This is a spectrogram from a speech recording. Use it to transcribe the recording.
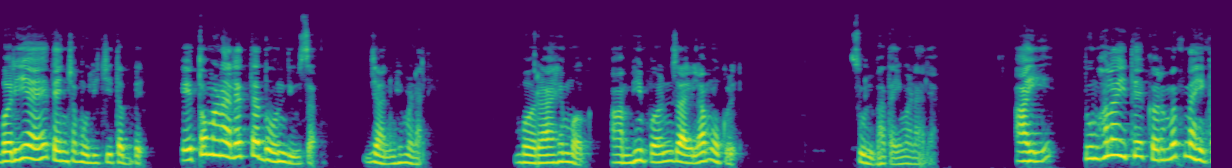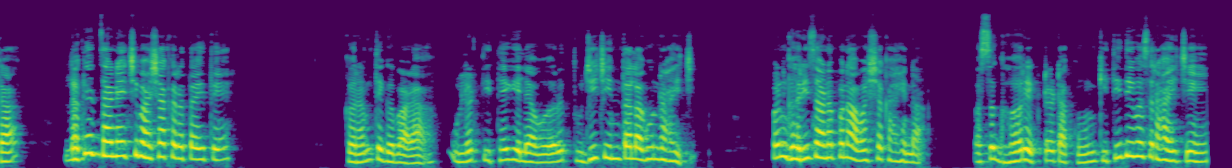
बरी आहे त्यांच्या मुलीची तब्येत. येतो म्हणाल्यात त्या दोन दिवसात. जान्हवी म्हणाली बरं आहे मग आम्ही पण जायला मोकळे. सुलभाताई म्हणाल्या आई तुम्हाला इथे करमत नाही का? लगेच जाण्याची भाषा करता येते. करमते ग बाळा उलट तिथे गेल्यावर तुझी चिंता लागून राहायची. पण घरी जाणं पण आवश्यक आहे ना? असं घर एकटं टाकून किती दिवस राहायचे?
